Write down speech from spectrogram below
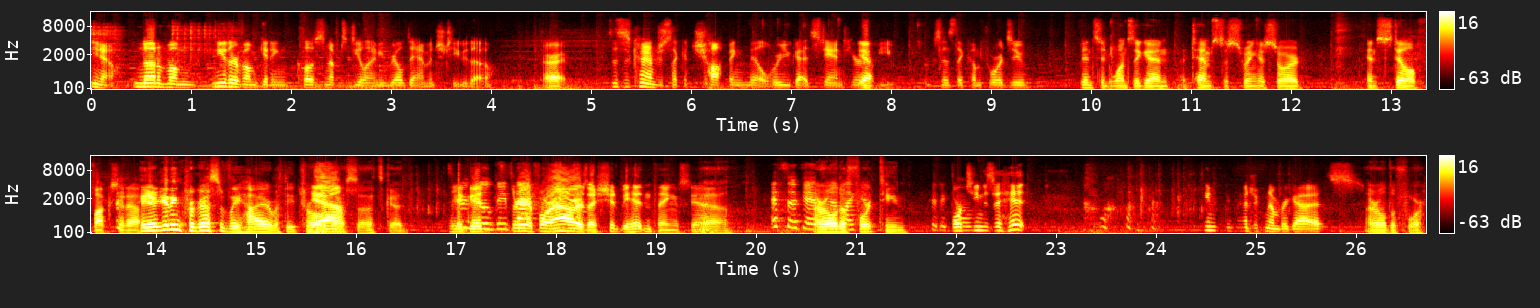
You know, none of them, neither of them getting close enough to deal any real damage to you though. All right. This is kind of just like a chopping mill where you guys stand here Yeah. and beat as they come towards you. Vincent once again attempts to swing his sword and still fucks it up. Hey, you're getting progressively higher with each roll, Yeah. though, so that's good. In a you'll good be three or four hours, I should be hitting things. Yeah. Yeah. It's okay. I rolled a like 14. critical. 14 is a hit. 14 is your magic number, guys. I rolled a 4.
